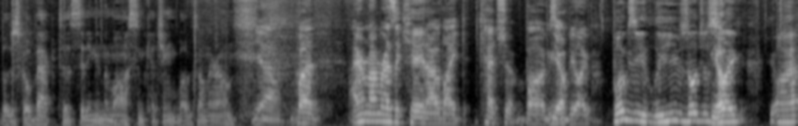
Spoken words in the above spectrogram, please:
they'll just go back to sitting in the moss and catching bugs on their own. yeah, but I remember as a kid, I would like catch bugs Yep. and be like, "Bugs eat leaves. I'll just Yep. like uh,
